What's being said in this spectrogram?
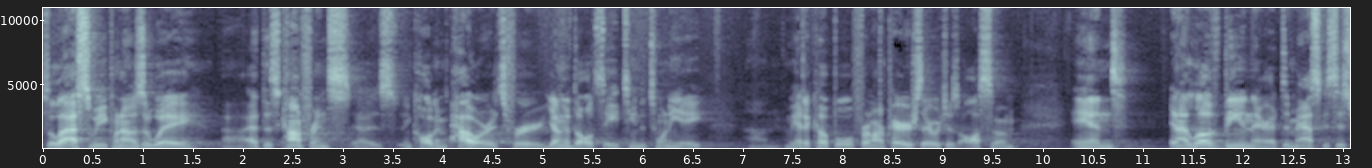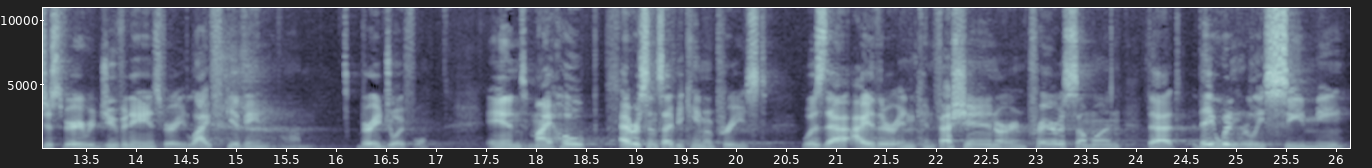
So last week, when I was away uh, at this conference, uh, it's called Empower. It's for young adults, 18 to 28. Um, we had a couple from our parish there, which was awesome. And and I love being there at Damascus. It's just very rejuvenating, it's very life giving, um, very joyful. And my hope, ever since I became a priest, was that either in confession or in prayer with someone, that they wouldn't really see me,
